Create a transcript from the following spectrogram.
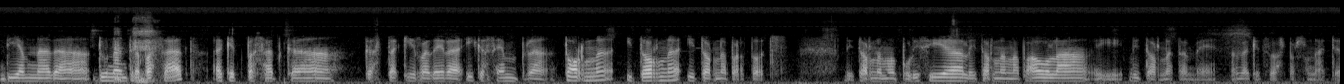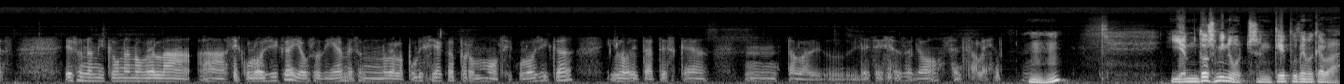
diguem-ne, d'un antepassat, aquest passat que, que està aquí darrere i que sempre torna i torna i torna per tots li torna amb el policia, li torna amb la Paola i li torna també amb aquests dos personatges. És una mica una novel·la uh, psicològica, ja us ho diem, és una novel·la policíaca però molt psicològica i la veritat és que mm, te la llegeixes allò sense ler. Mm -hmm. I en dos minuts, en què podem acabar?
